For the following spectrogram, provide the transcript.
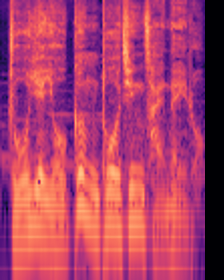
主页有更多精彩内容。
